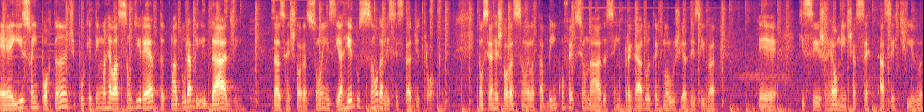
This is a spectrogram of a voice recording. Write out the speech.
É, isso é importante porque tem uma relação direta com a durabilidade das restaurações e a redução da necessidade de troca. Então, se a restauração ela está bem confeccionada, se é empregado uma tecnologia adesiva é, que seja realmente assertiva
